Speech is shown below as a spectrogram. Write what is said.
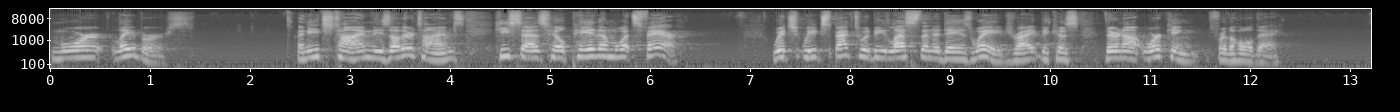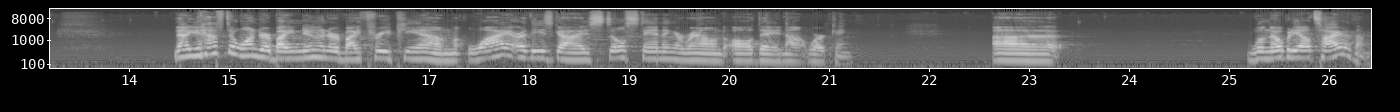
more laborers. And each time, these other times, he says he'll pay them what's fair, which we expect would be less than a day's wage, right? Because they're not working for the whole day. Now you have to wonder by noon or by 3 p.m., why are these guys still standing around all day not working? Uh, will nobody else hire them?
